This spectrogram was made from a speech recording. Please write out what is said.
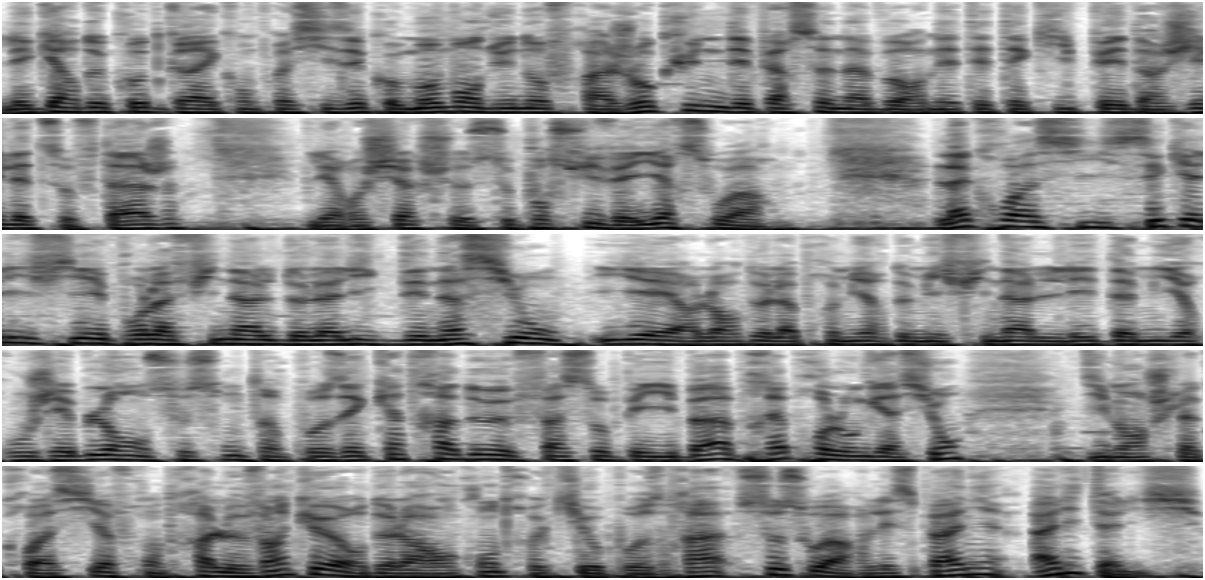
les gardes-côtes grecs ont précisé qu'au moment du naufrage, aucune des personnes à bord n'était équipée d'un gilet de sauvetage. Les recherches se poursuivaient hier soir. La Croatie s'est qualifiée pour la finale de la Ligue des Nations. Hier, lors de la première demi-finale, les damiers rouges et blancs se sont imposés 4 à 2 face aux Pays-Bas après prolongation. Dimanche, la Croatie affrontera le vainqueur de la rencontre qui opposera ce soir l'Espagne à l'Italie.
